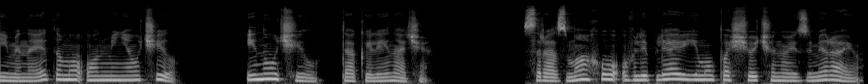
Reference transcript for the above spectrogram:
Именно этому он меня учил. И научил, так или иначе. С размаху влепляю ему пощечину и замираю.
